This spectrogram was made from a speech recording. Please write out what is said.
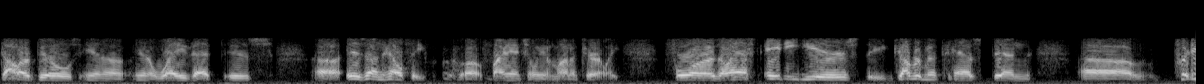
dollar bills in a in a way that is uh, is unhealthy uh, financially and monetarily. For the last 80 years, the government has been uh, pretty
